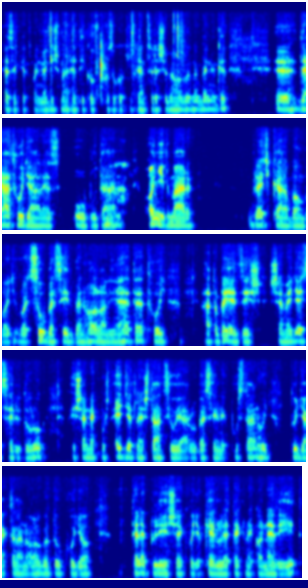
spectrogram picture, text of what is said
ezeket majd megismerhetik azok, akik rendszeresebben hallgatnak bennünket. De hát hogy áll ez Óbudán? Annyit már plegykában vagy, vagy szóbeszédben hallani lehetett, hogy hát a bejegyzés sem egy egyszerű dolog, és ennek most egyetlen stációjáról beszélnék pusztán, hogy tudják talán a hallgatók, hogy a települések vagy a kerületeknek a nevét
